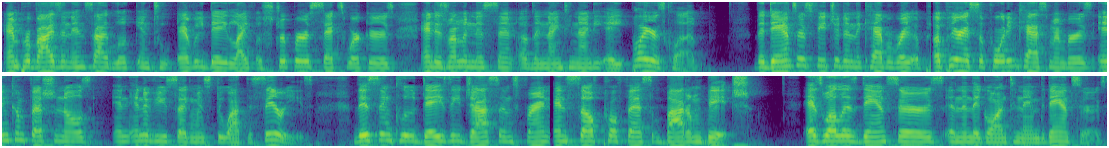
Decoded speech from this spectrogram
and provides an inside look into everyday life of strippers, sex workers, and is reminiscent of the 1998 Players Club. The dancers featured in the cabaret appear as supporting cast members in confessionals and interview segments throughout the series. This include Daisy Joseline's friend and self-professed bottom bitch, as well as dancers, and then they go on to name the dancers.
